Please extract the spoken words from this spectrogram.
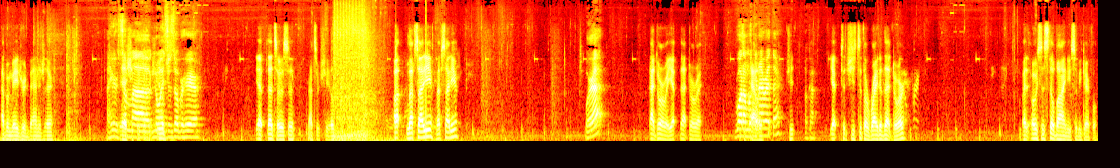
have a major advantage there. I hear Yeah, some uh, noises over here. Yep, that's Osa. That's her shield. Uh, left side of you. Left side of you. Where at? That doorway. Yep, that doorway. What I'm looking Alley. at right there? She, Okay. yep, she's to the right of that door. But Osa's still behind you, so be careful.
